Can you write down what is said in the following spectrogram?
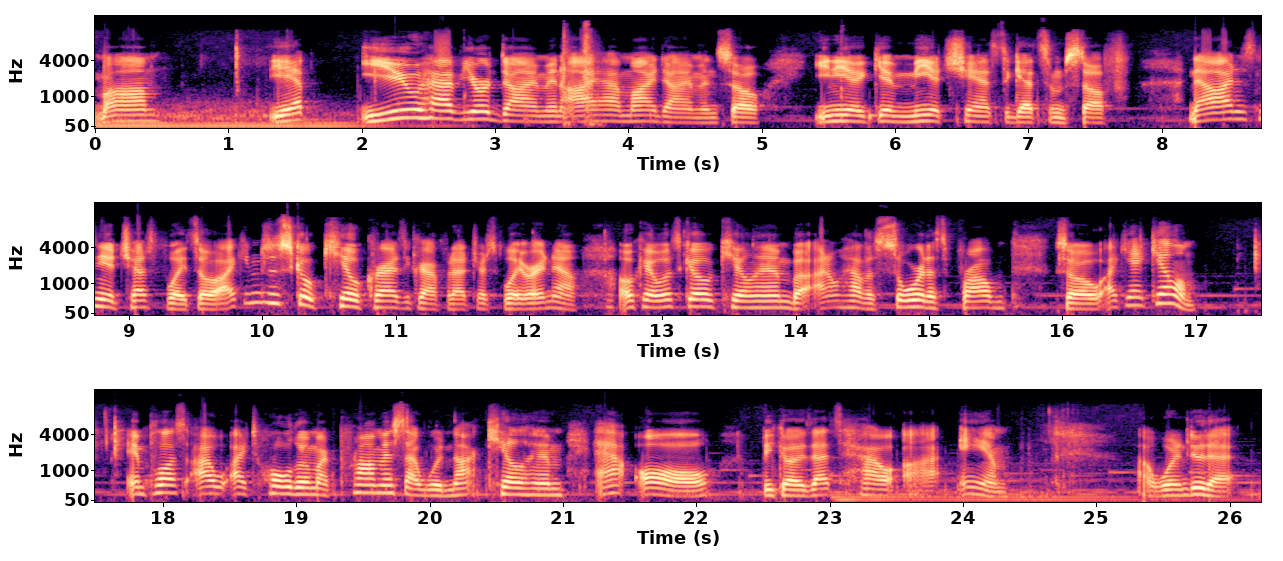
Mom. Yep. You have your diamond. I have my diamond. So you need to give me a chance to get some stuff. Now I just need a chest plate, so I can just go kill CrazeDeCraft for that chest plate right now. Okay, let's go kill him, but I don't have a sword, that's a problem, so I can't kill him. And plus, I, I told him, I promised I would not kill him at all, because that's how I am. I wouldn't do that.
